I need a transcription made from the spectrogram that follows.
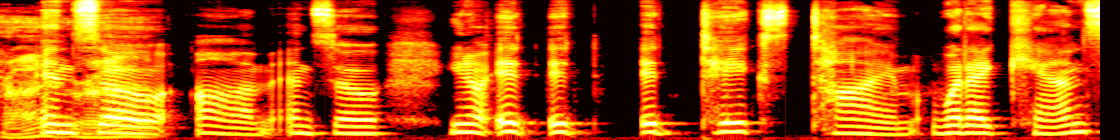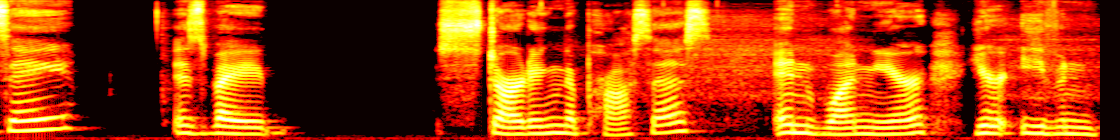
right And right. so, um, and so, you know, it it it takes time. What I can say is by starting the process in one year, you're even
